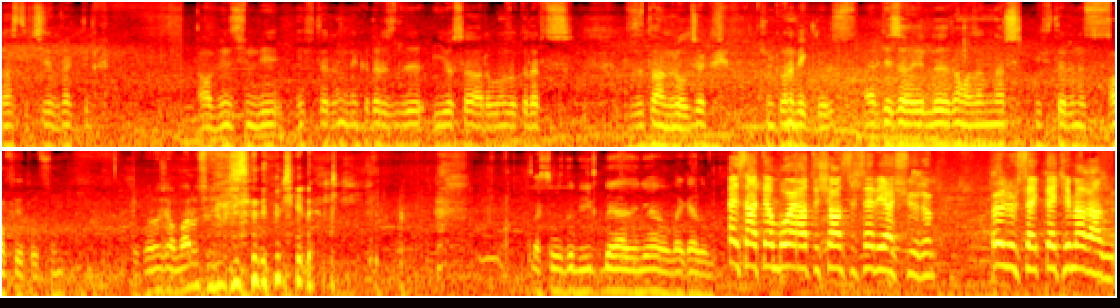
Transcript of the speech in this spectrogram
lastikçiye bıraktık. Abimiz şimdi iftarın ne kadar hızlı yiyorsa arabamız o kadar hızlı tamir olacak. Çünkü onu bekliyoruz. Herkese hayırlı Ramazanlar. İftarınız afiyet olsun. Gökhan hocam var mı söylemek istediğin bir şeyler? Başımızda büyük bela dönüyor ama bakalım. Ben zaten bu hayatı şans eseri yaşıyorum. Ölürsek de kime kalmıyor?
